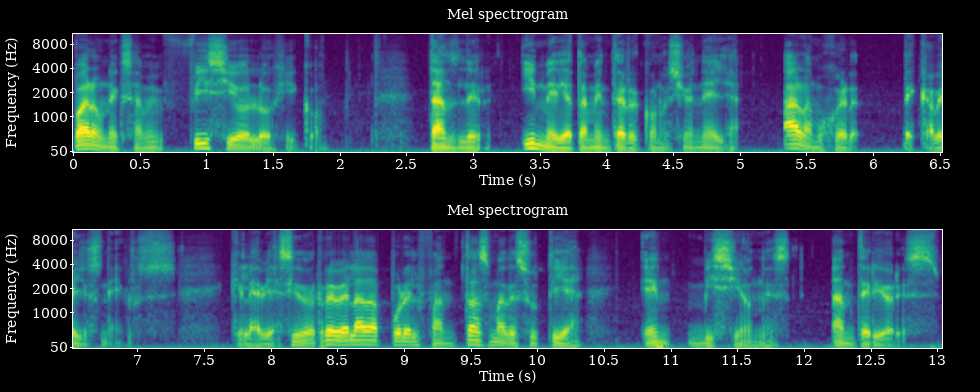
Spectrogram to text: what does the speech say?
para un examen fisiológico. Tanzler inmediatamente reconoció en ella a la mujer de cabellos negros, que le había sido revelada por el fantasma de su tía en visiones anteriores.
